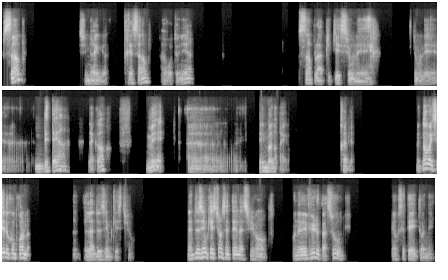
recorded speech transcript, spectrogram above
simple, c'est une règle très simple à retenir, simple à appliquer si on est si on est euh, déter, d'accord? Mais euh, c'est une bonne règle. Très bien. Maintenant, on va essayer de comprendre la deuxième question. La deuxième question, c'était la suivante. On avait vu le Passouk et on s'était étonné.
